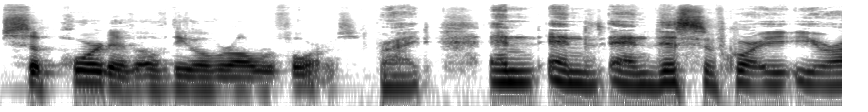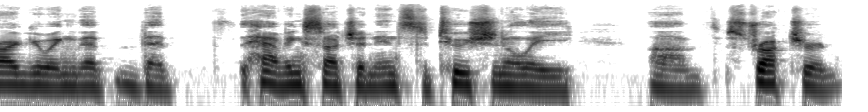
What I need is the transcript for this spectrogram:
supportive of the overall reforms. Right. And and and this, of course, you're arguing that that having such an institutionally uh, structured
